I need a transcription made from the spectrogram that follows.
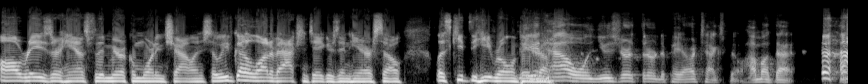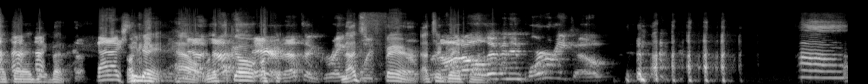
all raise their hands for the Miracle Morning Challenge. So we've got a lot of action takers in here. So let's keep the heat rolling, me and Pedro. Hal will use your third to pay our tax bill. How about that? I like that idea better. That actually Okay, makes Hal, Yeah, let's that's go. Fair. okay. That's a great. That's point. fair. That's a We're great not all point. living in Puerto Rico.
